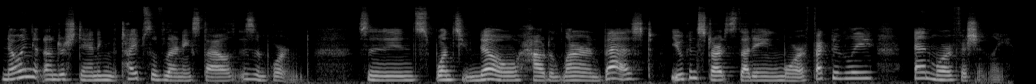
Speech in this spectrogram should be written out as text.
Knowing and understanding the types of learning styles is important since once you know how to learn best, you can start studying more effectively and more efficiently.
